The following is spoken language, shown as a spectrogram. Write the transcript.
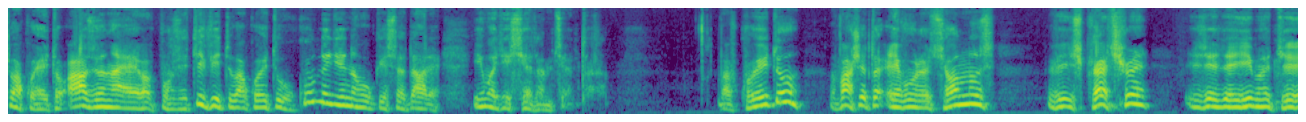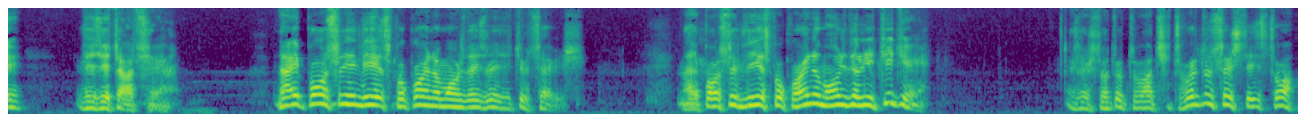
това, което аз знае в позитив и това, което окулните науки са дали, имате седем центъра, в които вашата еволюционност ви изкачва, за да имате визитация. Най-после вие спокойно може да излезете от себе си. Най-после вие спокойно може да летите. Защото това четвърто същество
